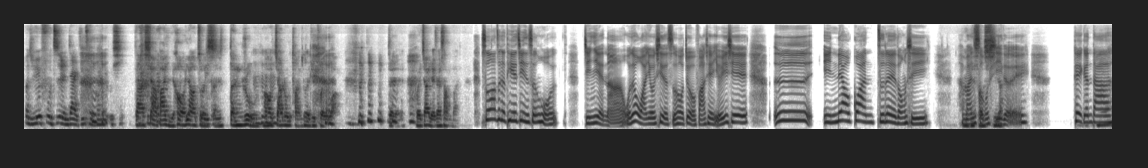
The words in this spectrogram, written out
或者去复制人家已经成功的游戏。大家下班以后要准时登入，然后加入团队去推广。对，回家也在上班。说到这个贴近生活经验呐，我在玩游戏的时候就有发现有一些，呃，饮料罐之类的东西还蛮熟悉的哎，可以跟大家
